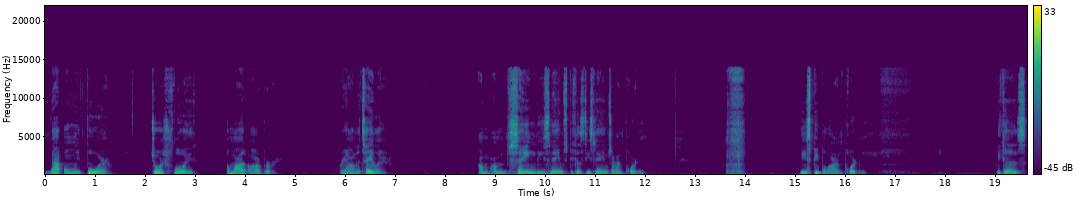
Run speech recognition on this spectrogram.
not only for George Floyd, Ahmaud Arbery, Breonna Taylor. I'm I'm saying these names because these names are important. These people are important because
